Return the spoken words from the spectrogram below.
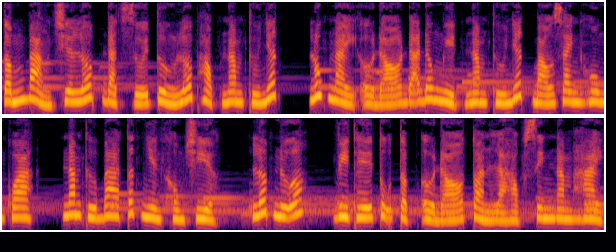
tấm bảng chia lớp đặt dưới tường lớp học năm thứ nhất, lúc này ở đó đã đông nghịt năm thứ nhất báo danh hôm qua, năm thứ ba tất nhiên không chia. Lớp nữa, vì thế tụ tập ở đó toàn là học sinh năm 2.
